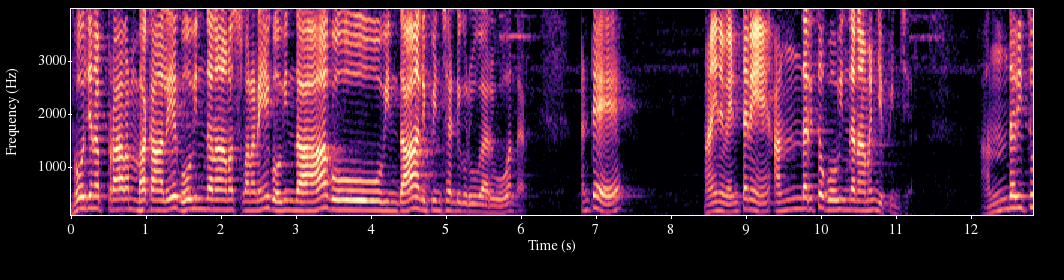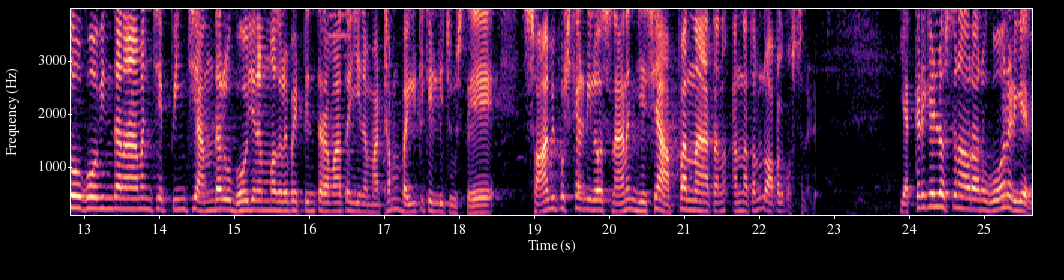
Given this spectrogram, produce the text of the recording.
భోజన ప్రారంభకాలే గోవిందనామస్మరణే గోవిందా గోవిందా అనిపించండి గురువుగారు అన్నారు. అంటే ఆయన వెంటనే అందరితో గోవిందనామని చెప్పించారు. అందరితో గోవిందనామని చెప్పించి అందరూ భోజనం మొదలుపెట్టిన తర్వాత ఈయన మఠం బయటికి వెళ్ళి చూస్తే స్వామి పుష్కరిణిలో స్నానం చేసి అప్పన్న అతను అన్నతను లోపలికి వస్తున్నాడు. ఎక్కడికి వెళ్ళి వస్తున్నావురా నువ్వు అని అడిగారు.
